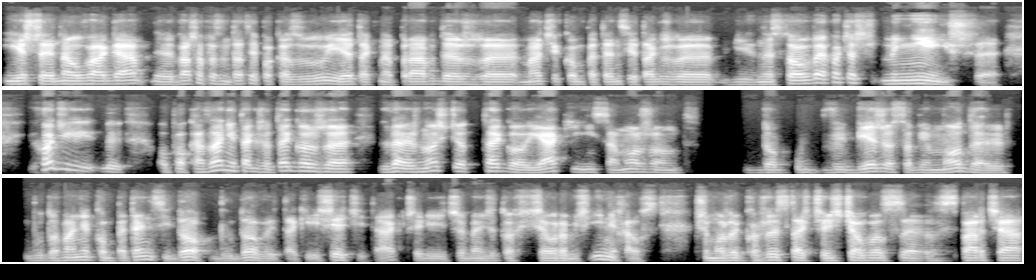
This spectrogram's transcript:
I jeszcze jedna uwaga. Wasza prezentacja pokazuje tak naprawdę, że macie kompetencje także biznesowe, chociaż mniejsze. Chodzi o pokazanie także tego, że w zależności od tego, jaki samorząd do, wybierze sobie model budowania kompetencji do budowy takiej sieci, tak? Czyli czy będzie to chciał robić in-house, czy może korzystać częściowo z wsparcia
